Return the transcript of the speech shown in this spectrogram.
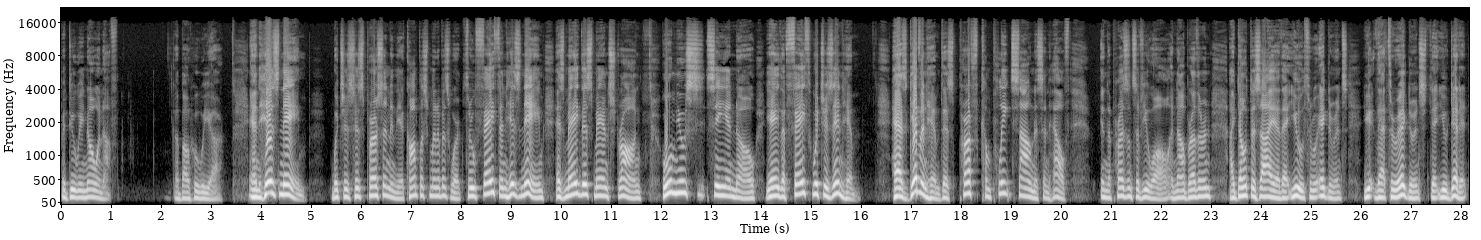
but do we know enough about who we are? And his name, which is his person and the accomplishment of his work, through faith in his name, has made this man strong, whom you see and know, yea, the faith which is in him has given him this perfect, complete soundness and health in the presence of you all. And now, brethren, I don't desire that you, through ignorance, you, that through ignorance that you did it,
